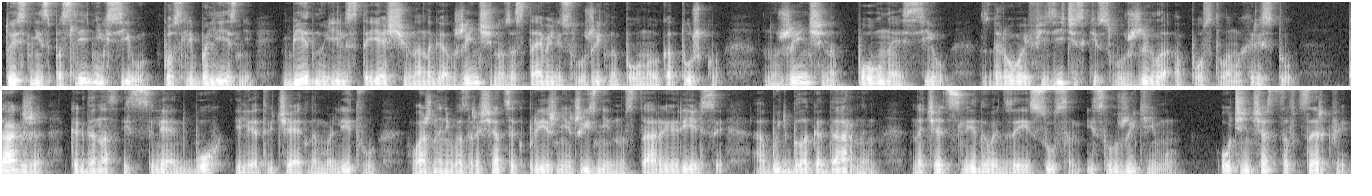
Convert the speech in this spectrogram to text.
то есть не из последних сил, после болезни, бедную, еле стоящую на ногах женщину заставили служить на полную катушку. Но женщина, полная сил, здоровая физически, служила апостолам и Христу. Также, когда нас исцеляет Бог или отвечает на молитву, важно не возвращаться к прежней жизни на старые рельсы, а быть благодарным, начать следовать за Иисусом и служить Ему. Очень часто в церкви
